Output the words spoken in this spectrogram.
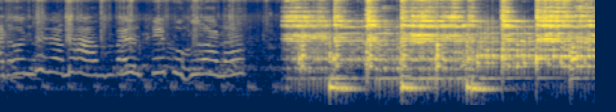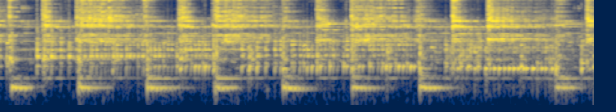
അതുകൊണ്ട് നമ്മൾ അമ്പലത്തിൽ പോകുകയാണ് ഇതിലൂടെയാണ് thank you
